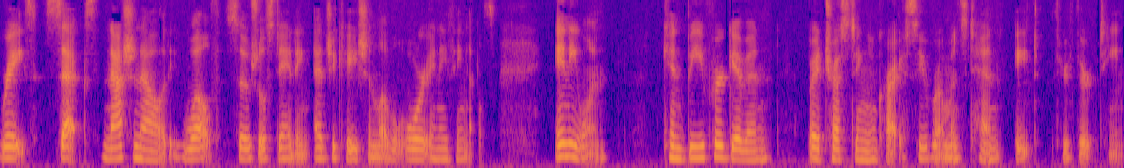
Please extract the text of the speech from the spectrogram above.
race, sex, nationality, wealth, social standing, education level, or anything else. Anyone can be forgiven by trusting in Christ. See Romans 10 8 through 13.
